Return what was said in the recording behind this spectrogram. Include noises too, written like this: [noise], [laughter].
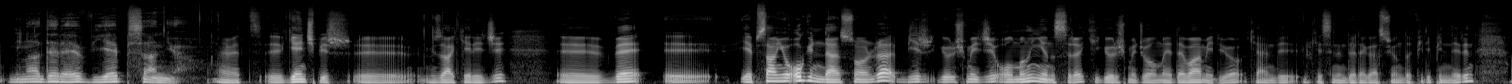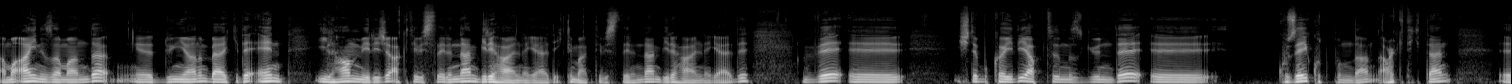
Naderev Yepsanyo. Evet e, genç bir e, müzakereci e, ve e, Yepsanyo o günden sonra bir görüşmeci olmanın yanı sıra ki görüşmeci olmaya devam ediyor kendi ülkesinin delegasyonunda Filipinlerin ama aynı zamanda e, dünyanın belki de en ilham verici aktivistlerinden biri haline geldi. iklim aktivistlerinden biri haline geldi ve e, işte bu kaydı yaptığımız günde e, Kuzey Kutbu'ndan, Arktik'ten e,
